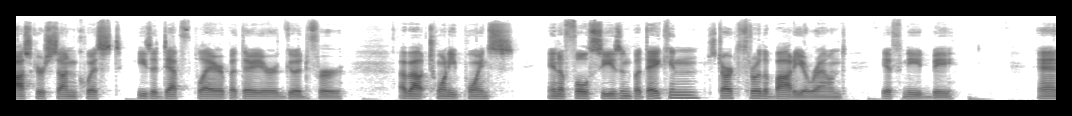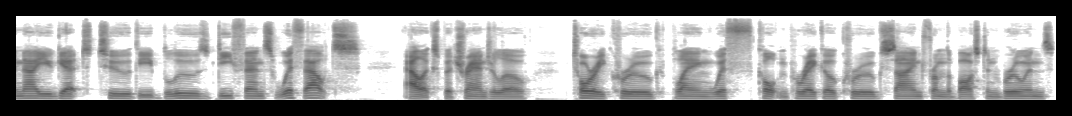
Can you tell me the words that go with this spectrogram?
Oskar Sundqvist, he's a depth player, but they are good for about 20 points in a full season, but they can start to throw the body around if need be. And now you get to the Blues defense without Alex Pietrangelo, Torey Krug playing with Colton Parayko. Krug signed from the Boston Bruins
